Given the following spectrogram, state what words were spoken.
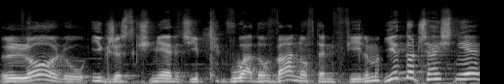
loru Igrzysk Śmierci władowano w ten film. Jednocześnie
